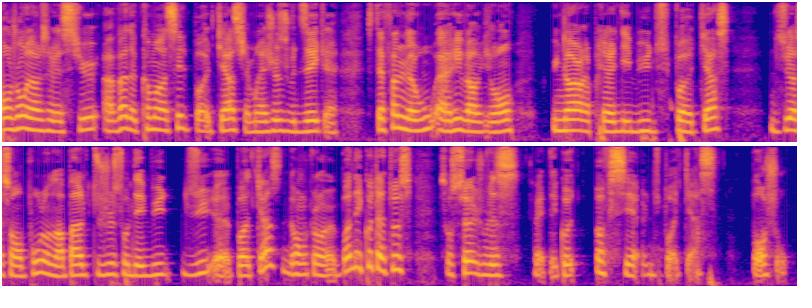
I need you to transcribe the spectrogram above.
Bonjour, mesdames et messieurs. Avant de commencer le podcast, j'aimerais juste vous dire que Stéphane Leroux arrive environ une heure après le début du podcast, dû à son pôle. On en parle tout juste au début du euh, podcast. Donc, euh, bonne écoute à tous. Sur ce, je vous laisse avec l'écoute officielle du podcast. Bonjour.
